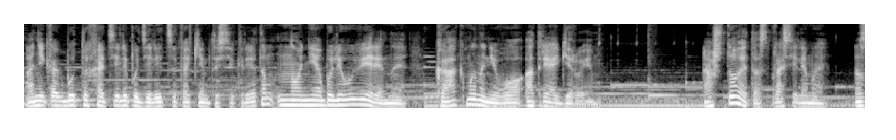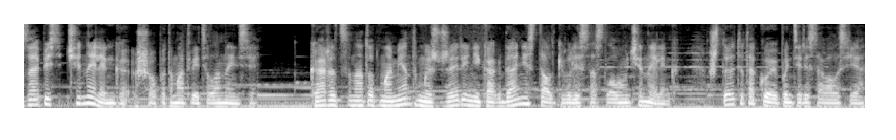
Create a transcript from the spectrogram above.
Они как будто хотели поделиться каким-то секретом, но не были уверены, как мы на него отреагируем. «А что это?» – спросили мы. «Запись ченнелинга», – шепотом ответила Нэнси. Кажется, на тот момент мы с Джерри никогда не сталкивались со словом «ченнелинг». Что это такое, поинтересовалась я.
